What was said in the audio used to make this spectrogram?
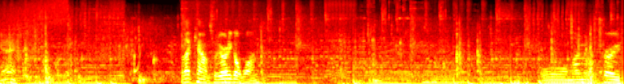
There we go. Well, that counts. We already got one. Oh, moment of truth.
